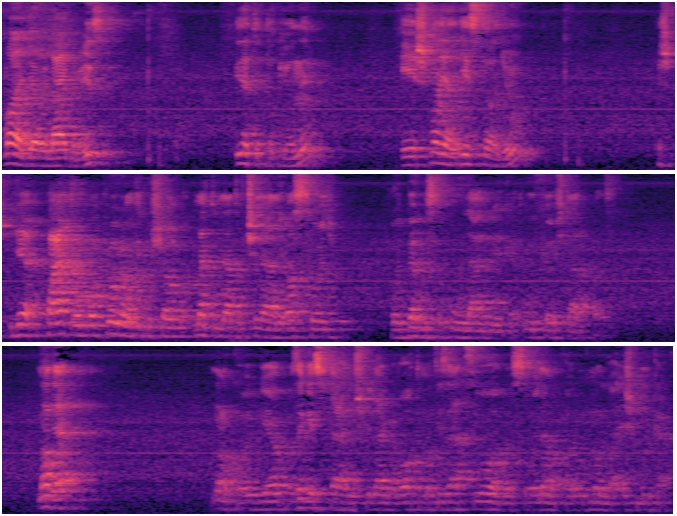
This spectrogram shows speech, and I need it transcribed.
van egy olyan libraries, ide tudtok jönni, és van ilyen install és ugye Pythonban programatikusan meg tudnátok csinálni azt, hogy, hogy behúztok új library-ket, új könyvtárakat. Na de, nem akarjuk, ugye az egész felhős világban automatizáció arról szól, hogy nem akarunk manuális munkákat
